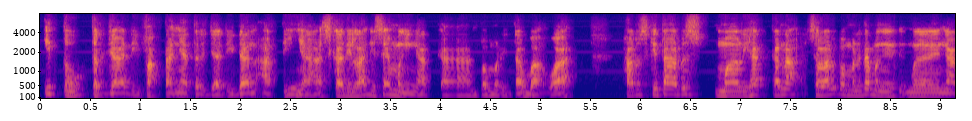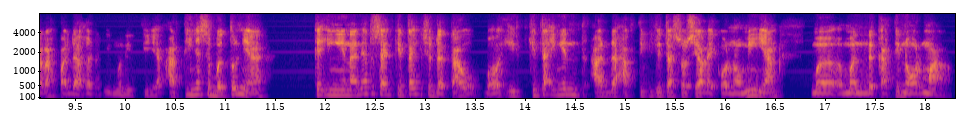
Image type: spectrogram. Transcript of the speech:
itu terjadi, faktanya terjadi dan artinya sekali lagi saya mengingatkan pemerintah bahwa harus kita harus melihat karena selalu pemerintah mengarah pada herd immunity ya. Artinya sebetulnya keinginannya itu saya kita sudah tahu bahwa kita ingin ada aktivitas sosial ekonomi yang mendekati normal.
